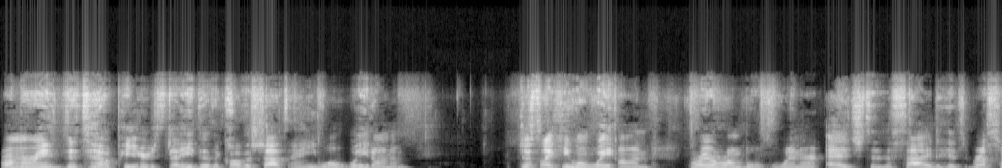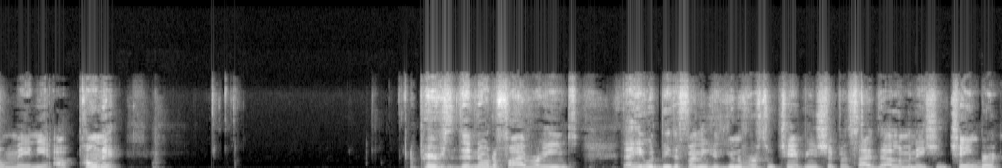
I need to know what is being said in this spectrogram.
Roman Reigns did tell Pearce that he doesn't call the shots and he won't wait on him. Just like he won't wait on Royal Rumble winner Edge to decide his WrestleMania opponent. Pearce did notify Reigns that he would be defending his Universal Championship inside the Elimination Chamber.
